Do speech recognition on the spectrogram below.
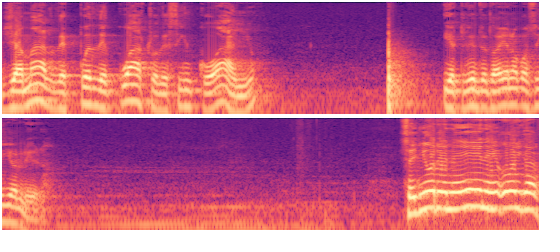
llamar después de cuatro, de cinco años, y el cliente todavía no consiguió el libro. Señor NN, oiga,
